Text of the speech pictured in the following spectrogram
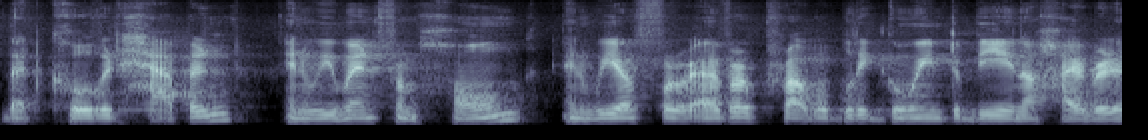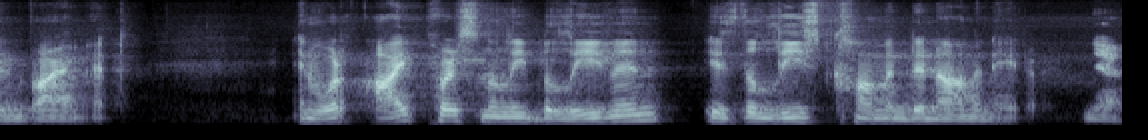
that COVID happened and we went from home and we are forever probably going to be in a hybrid environment. And what I personally believe in is the least common denominator. Yeah.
